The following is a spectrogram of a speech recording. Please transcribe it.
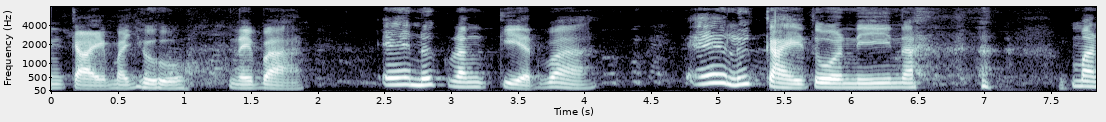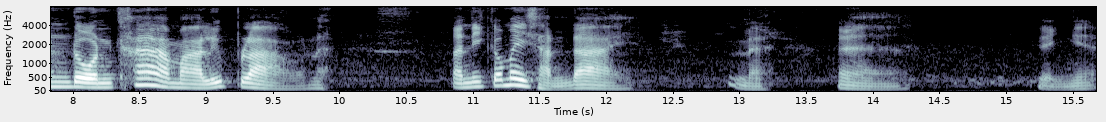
งไก่มาอยู่ในบาท เอ๊นึกรังเกียจว่า เอ๊หรือไก่ตัวนี้นะ มันโดนฆ่ามาหรือเปล่านะ อันนี้ก็ไม่ฉันได้นะ อ่าอย่างเงี้ย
